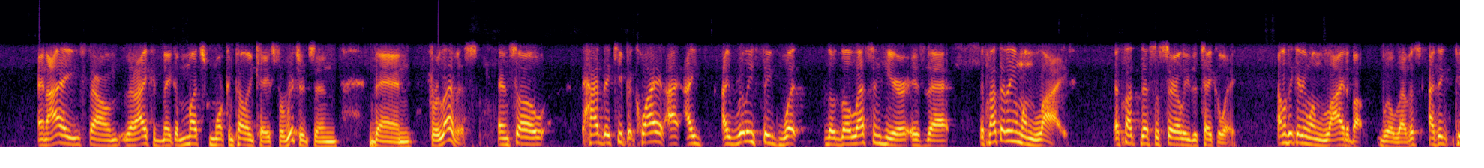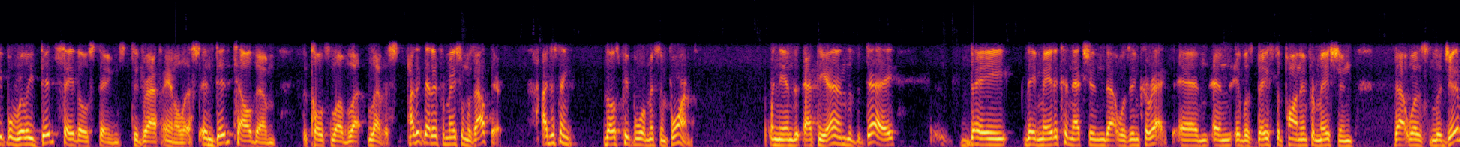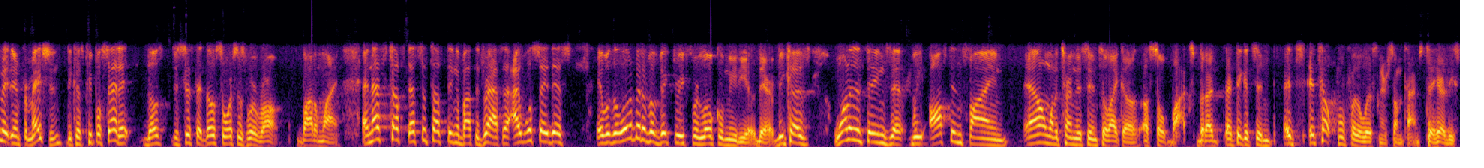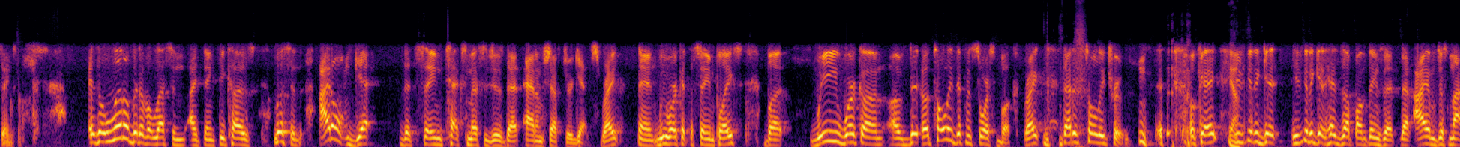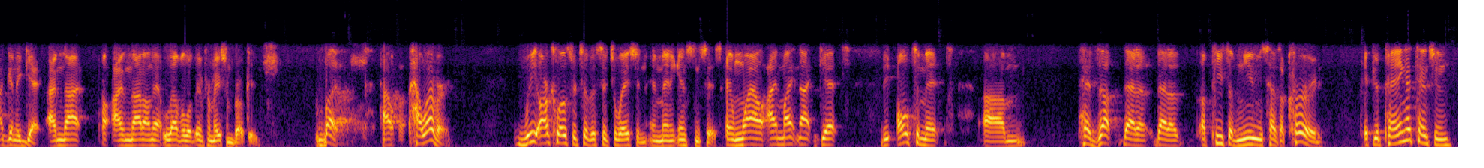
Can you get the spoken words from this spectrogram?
And I found that I could make a much more compelling case for Richardson than for Levis. And so, how they keep it quiet? I, I, I really think what the, the lesson here is that it's not that anyone lied. That's not necessarily the takeaway. I don't think anyone lied about Will Levis. I think people really did say those things to draft analysts and did tell them the Colts love Le- Levis. I think that information was out there. I just think those people were misinformed. And the end, at the end of the day, they they made a connection that was incorrect, and and it was based upon information that was legitimate information because people said it. Those it's just that those sources were wrong. Bottom line, and that's tough. That's the tough thing about the draft. I will say this: it was a little bit of a victory for local media there because one of the things that we often find. I don't want to turn this into like a, a soapbox, but I, I think it's in, it's it's helpful for the listeners sometimes to hear these things. Is a little bit of a lesson, I think, because listen, I don't get the same text messages that Adam Schefter gets, right? And we work at the same place, but we work on a, a totally different source book, right? that is totally true. okay, Yeah. he's gonna get he's gonna get heads up on things that that I am just not gonna get. I'm not I'm not on that level of information brokerage. But how, however, we are closer to the situation in many instances, and while I might not get the ultimate um, heads up that a that a, a piece of news has occurred, if you're paying attention,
